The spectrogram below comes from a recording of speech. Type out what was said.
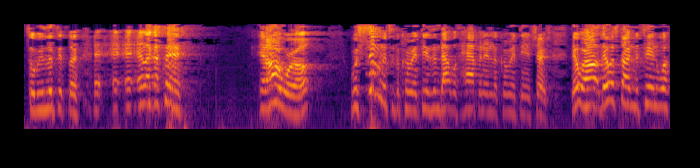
So we looked at the, and, and like I said, in our world, we're similar to the Corinthians, and that was happening in the Corinthian church. They were all, they were starting to tend well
